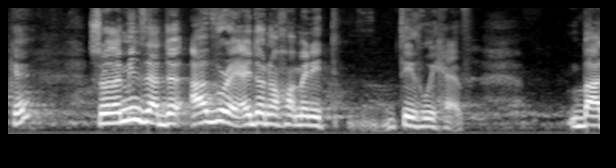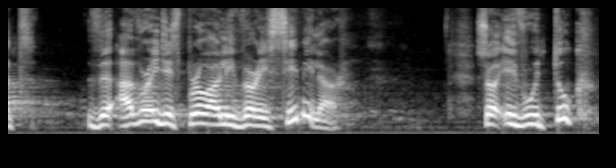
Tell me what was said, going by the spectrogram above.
Okay? So that means that the average, I don't know how many teeth we have, but the average is probably very similar. So if we took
